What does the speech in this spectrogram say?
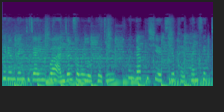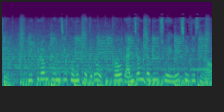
세련된 디자인과 안전성을 높여줄 혼다 PCX 발판 세트 미끄럼 방지 고무 패드로 더욱 안정적인 주행을 즐기세요.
